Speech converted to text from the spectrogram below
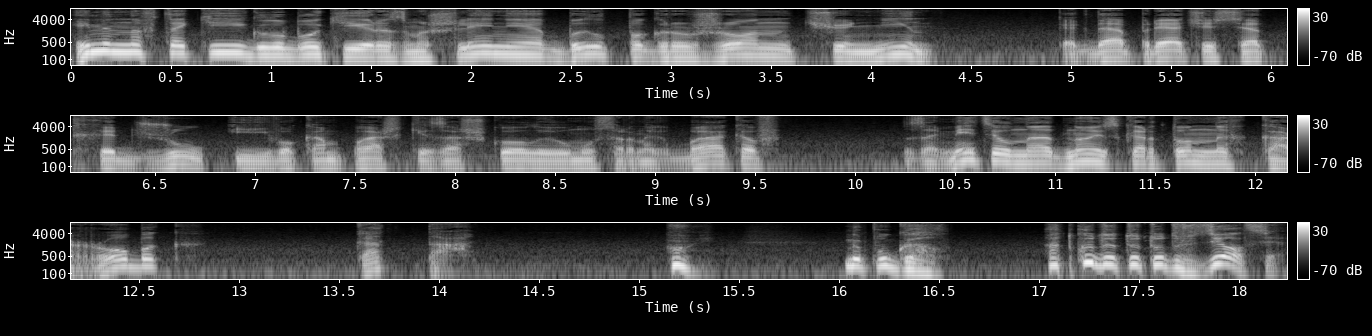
Именно в такие глубокие размышления был погружен Чунин, когда, прячась от Тхэджу и его компашки за школой у мусорных баков, заметил на одной из картонных коробок кота. «Ой, напугал! Откуда ты тут взялся?»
